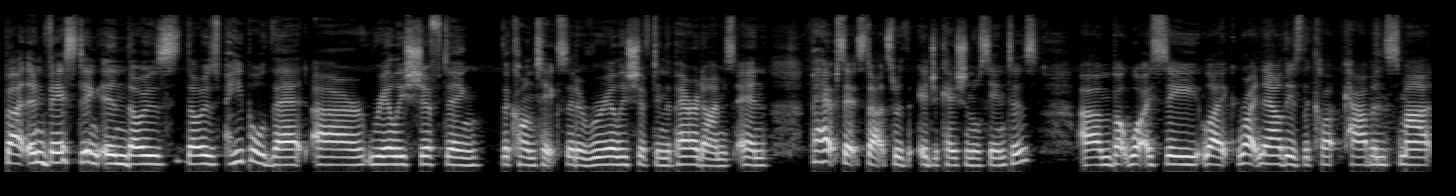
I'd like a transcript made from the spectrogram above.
but investing in those those people that are really shifting the context, that are really shifting the paradigms, and perhaps that starts with educational centres. Um, but what I see, like right now, there's the carbon smart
